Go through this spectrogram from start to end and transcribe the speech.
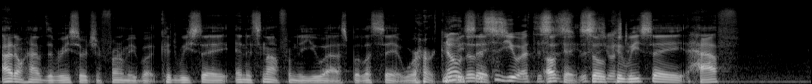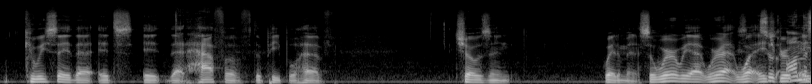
I don't have the research in front of me, but could we say, and it's not from the U.S., but let's say it were. Could no, we no, say, this is U.S. This is- okay, this so is US could we say half? Could we say that it's it that half of the people have chosen? Wait a minute. So where are we at? We're at what age group? so group? on the 18?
